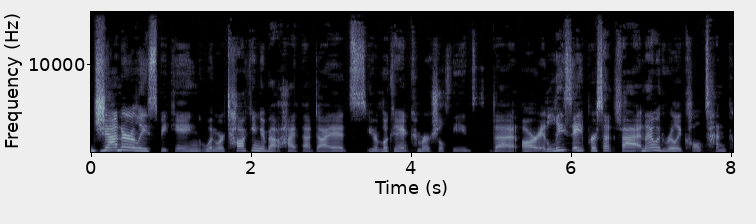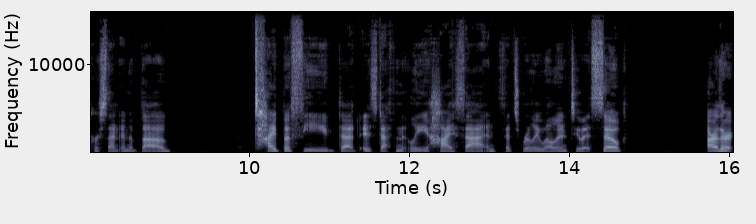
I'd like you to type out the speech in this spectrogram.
Generally speaking, when we're talking about high fat diets, you're looking at commercial feeds that are at least 8% fat, and I would really call 10% and above type of feed that is definitely high fat and fits really well into it. So are there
